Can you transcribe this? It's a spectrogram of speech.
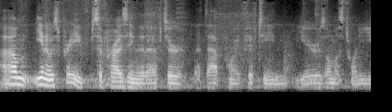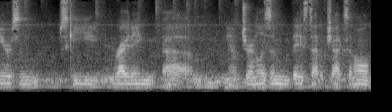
Um, you know, it's pretty surprising that after, at that point, 15 years, almost 20 years in ski writing, um, you know, journalism based out of Jackson Hole,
